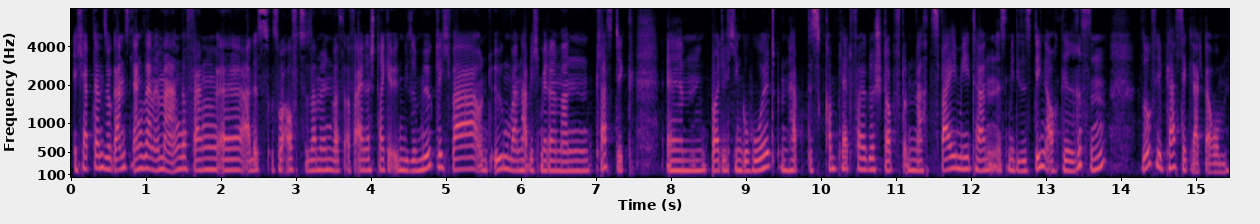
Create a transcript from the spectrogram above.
ich habe dann so ganz langsam immer angefangen, äh, alles so aufzusammeln, was auf einer Strecke irgendwie so möglich war. Und irgendwann habe ich mir dann mal ein Plastikbeutelchen ähm, geholt und habe das komplett vollgestopft. Und nach zwei Metern ist mir dieses Ding auch gerissen. So viel Plastik lag darum.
